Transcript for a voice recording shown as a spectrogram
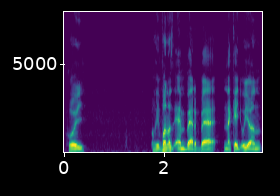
hogy, hogy van az emberbe nek egy olyan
